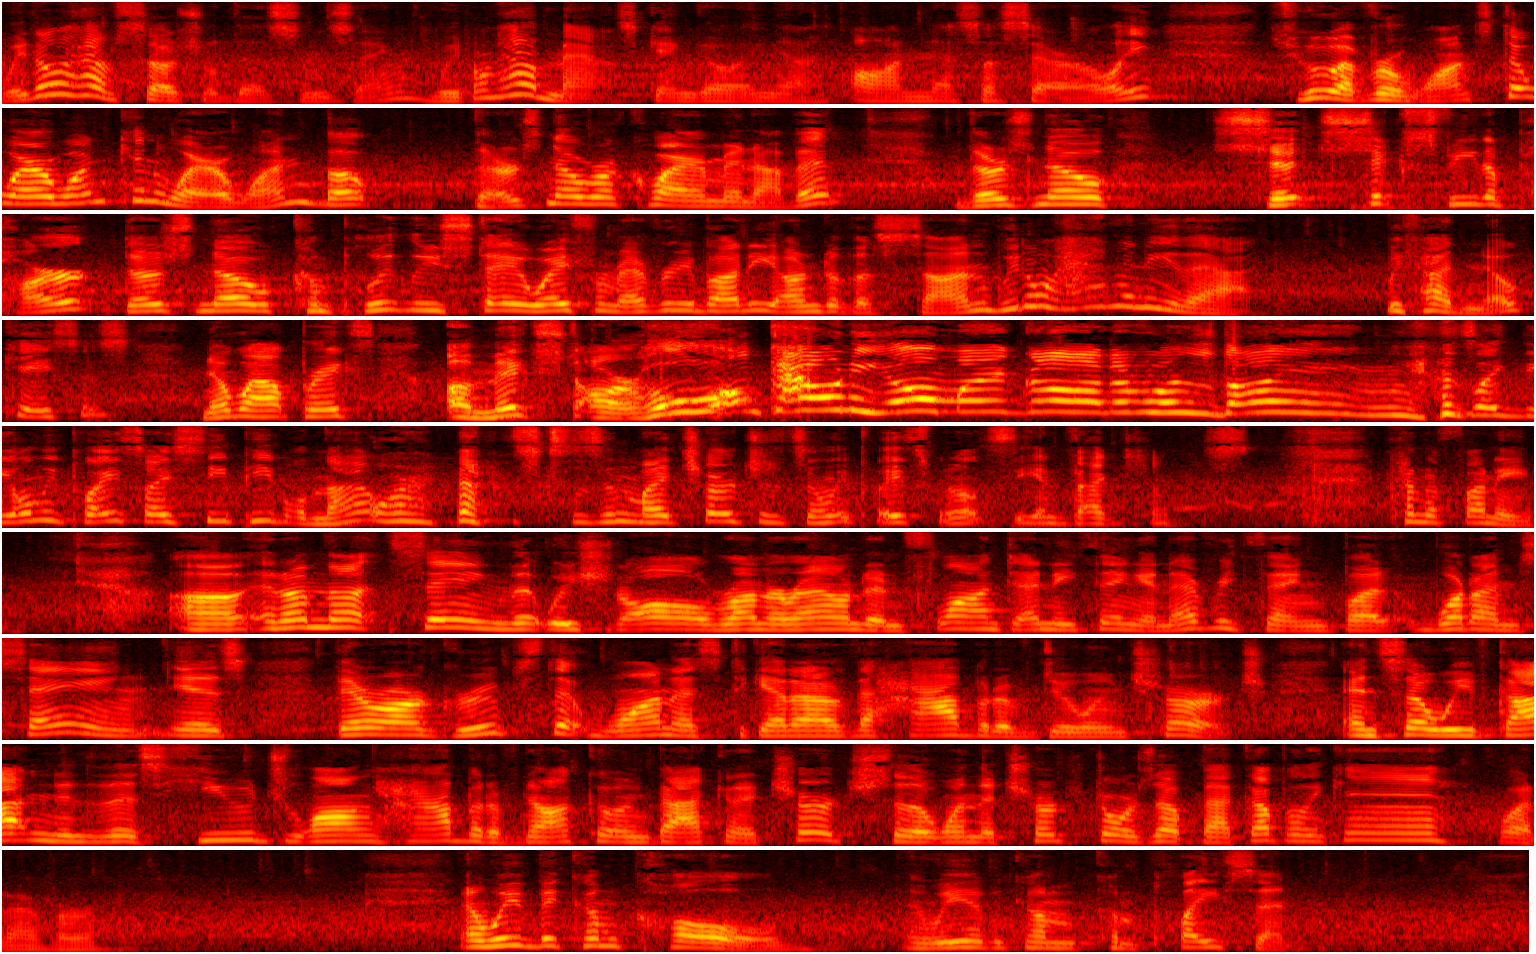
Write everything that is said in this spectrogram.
We don't have social distancing. We don't have masking going on necessarily. Whoever wants to wear one can wear one, but there's no requirement of it. There's no sit six feet apart. There's no completely stay away from everybody under the sun. We don't have any of that. We've had no cases, no outbreaks amidst our whole county. Oh my God, everyone's dying. It's like the only place I see people not wearing masks is in my church. It's the only place we don't see infections. kind of funny. Uh, and I'm not saying that we should all run around and flaunt anything and everything, but what I'm saying is there are groups that want us to get out of the habit of doing church. And so we've gotten into this huge, long habit of not going back into church so that when the church doors open back up, like, eh, whatever. And we've become cold and we have become complacent.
